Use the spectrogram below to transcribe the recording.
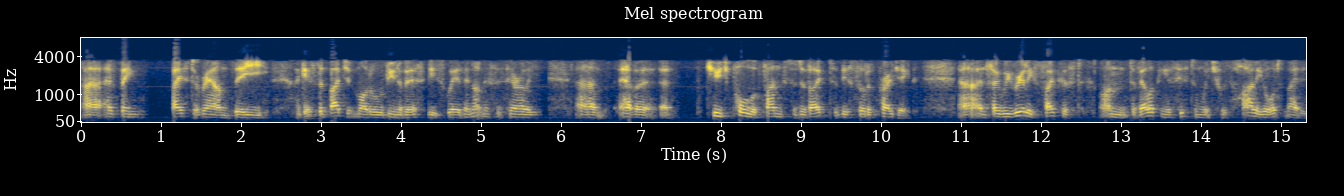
uh, have been based around the, I guess, the budget model of universities where they're not necessarily um, have a, a, huge pool of funds to devote to this sort of project. Uh, and so we really focused on developing a system which was highly automated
